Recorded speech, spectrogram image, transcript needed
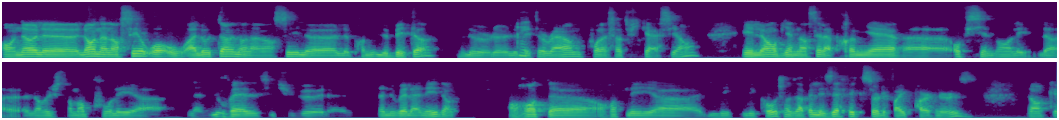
on a le, là, on a lancé à l'automne, on a lancé le, le, premier, le bêta, le, le bêta round pour la certification. Et là, on vient de lancer la première, euh, officiellement, l'enregistrement pour les, euh, la nouvelle, si tu veux, la, nouvelle année. Donc, on rentre, euh, on rentre les, les, les, coachs, on les appelle les FX Certified Partners. Donc,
